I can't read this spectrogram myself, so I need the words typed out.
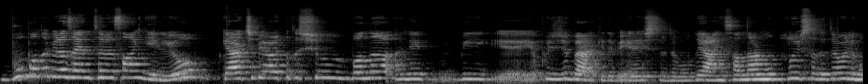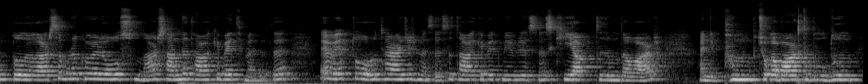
Bu bana biraz enteresan geliyor. Gerçi bir arkadaşım bana hani bir e, yapıcı belki de bir eleştiride bulundu. Yani insanlar mutluysa dedi öyle mutlu oluyorlarsa bırak öyle olsunlar. Sen de takip etme dedi. Evet doğru tercih meselesi takip etmeyebilirsiniz ki yaptığım da var. Hani bunu çok abartı bulduğum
